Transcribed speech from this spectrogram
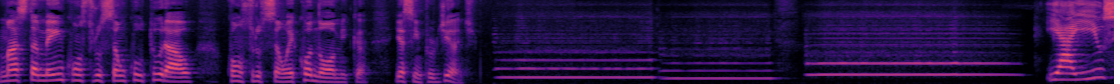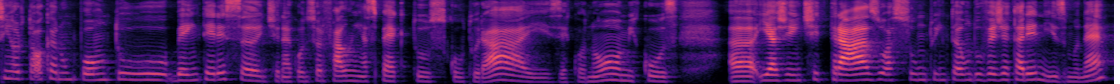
mas também construção cultural, construção econômica e assim por diante. E aí o senhor toca num ponto bem interessante, né? Quando o senhor fala em aspectos culturais, econômicos, uh, e a gente traz o assunto então do vegetarianismo, né?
